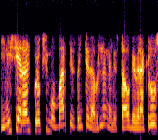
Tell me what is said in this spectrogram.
iniciará el próximo martes 20 de abril en el estado de Veracruz.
